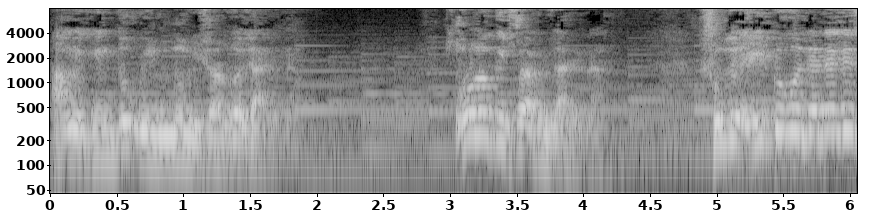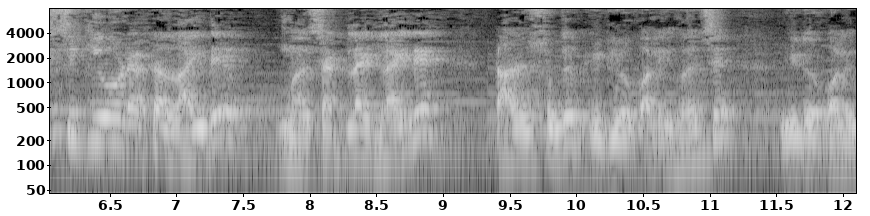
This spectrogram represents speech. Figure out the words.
আমি কিন্তু বিন্দু বিসর্গ জানি না। কোনো কিছু আমি জানি না। শুধু এইটুকু জেনেছি সিকিওর একটা লাইনে স্যাটেলাইট লাইনে তাদের সঙ্গে ভিডিও কলিং হয়েছে। ভিডিও কলিং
